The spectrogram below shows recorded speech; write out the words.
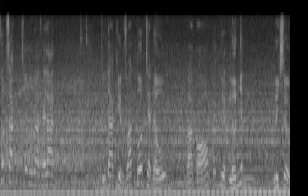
xuất sắc trước U23 Thái Lan. Chúng ta kiểm soát tốt trận đấu và có cách biệt lớn nhất lịch sử.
